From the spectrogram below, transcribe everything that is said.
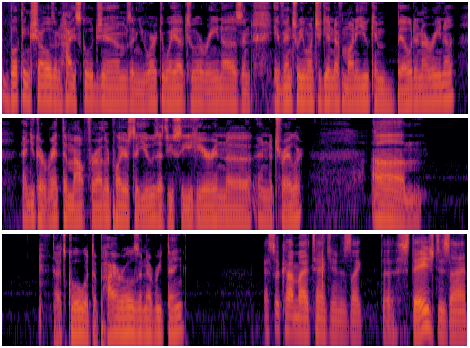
booking shows in high school gyms, and you work your way up to arenas, and eventually, once you get enough money, you can build an arena and you can rent them out for other players to use as you see here in the in the trailer um that's cool with the pyros and everything That's what caught my attention is like the stage design.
